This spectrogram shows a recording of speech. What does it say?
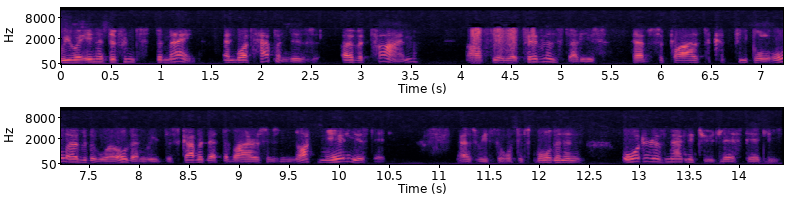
we were in a different domain. And what happened is over time, our seroprevalence studies have surprised people all over the world, and we've discovered that the virus is not nearly as deadly as we thought. It's more than an order of magnitude less deadly.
